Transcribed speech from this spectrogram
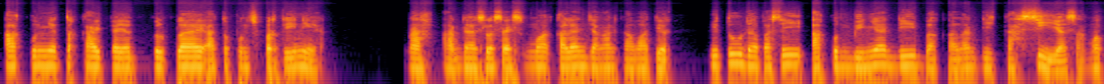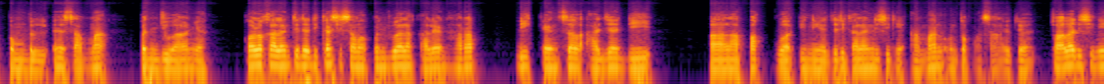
akunnya terkait kayak Google Play ataupun seperti ini ya, Nah, ada selesai semua, kalian jangan khawatir. Itu udah pasti akun B-nya di bakalan dikasih ya sama pembeli eh sama penjualnya. Kalau kalian tidak dikasih sama penjual, kalian harap di cancel aja di uh, lapak gua ini ya. Jadi kalian di sini aman untuk masalah itu ya. Soalnya di sini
